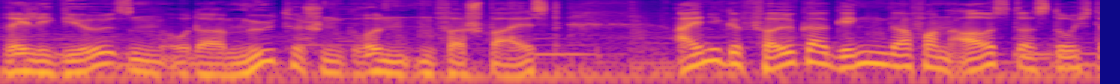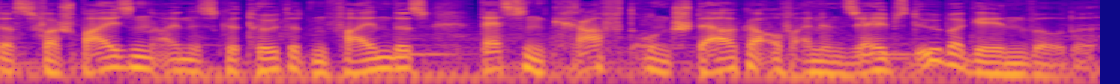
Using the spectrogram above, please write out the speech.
religiösen oder mythischen Gründen verspeist. Einige Völker gingen davon aus, dass durch das Verspeisen eines getöteten Feindes dessen Kraft und Stärke auf einen selbst übergehen würde.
